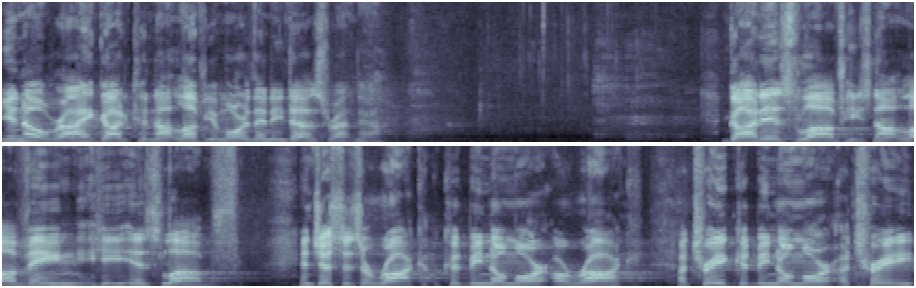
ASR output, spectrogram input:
You know, right? God could not love you more than He does right now. God is love. He's not loving, He is love. And just as a rock could be no more a rock, a tree could be no more a tree,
